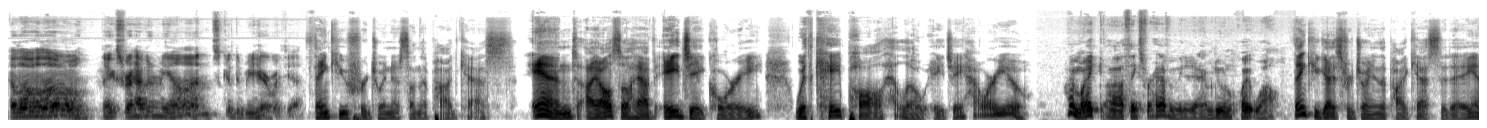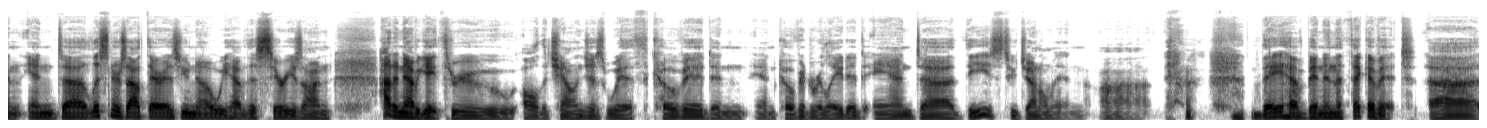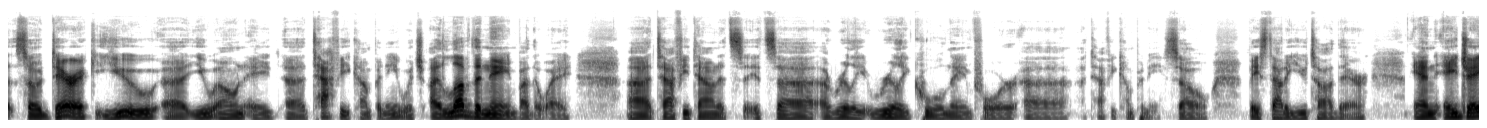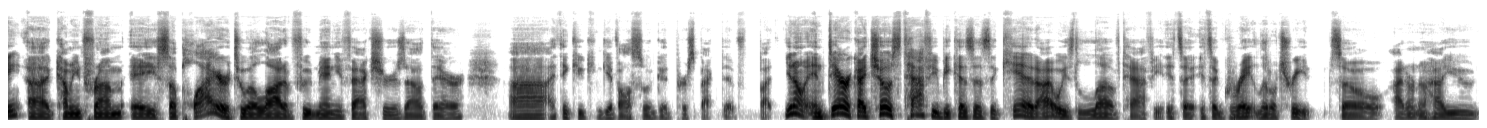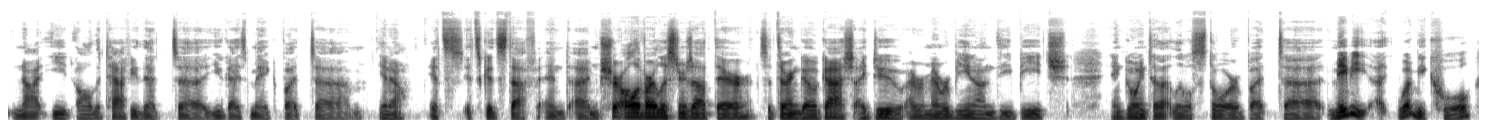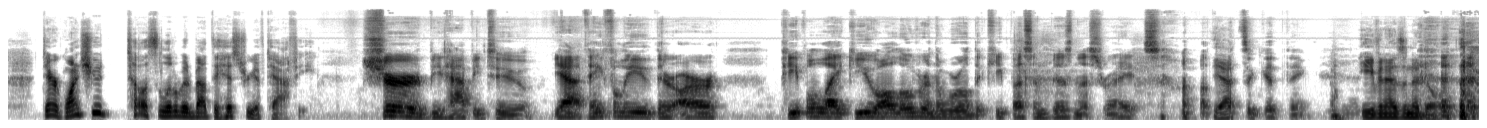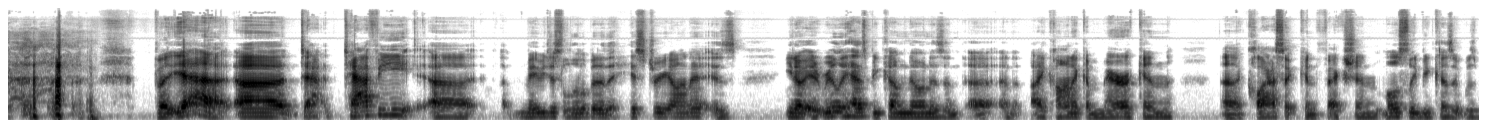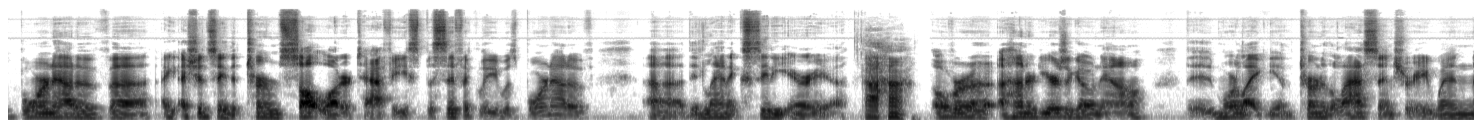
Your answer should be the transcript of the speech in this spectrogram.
Hello, hello. Thanks for having me on. It's good to be here with you. Thank you for joining us on the podcast. And I also have AJ Corey with Capol. Hello, AJ. How are you? Hi, Mike. Uh, thanks for having me today. I'm doing quite well. Thank you guys for joining the podcast today. And and uh, listeners out there, as you know, we have this series on how to navigate through all the challenges with COVID and and COVID related. And uh, these two gentlemen, uh, they have been in the thick of it. Uh, so, Derek, you uh, you own a, a taffy company, which I love the name, by the way uh, Taffytown. It's it's a really really cool name for taffy company. So based out of Utah there, and AJ uh, coming from a supplier to a lot of food manufacturers out there. Uh, I think you can give also a good perspective. But you know, and Derek, I chose taffy because as a kid, I always loved taffy. It's a it's a great little treat. So I don't know how you not eat all the taffy that uh, you guys make, but um, you know, it's it's good stuff and i'm sure all of our listeners out there sit there and go gosh i do. I remember being on the beach and going to that little store but uh, maybe uh, what would be cool? Derek why don't you tell us a little bit about the history of taffy? Sure be happy to. Yeah thankfully there are people like you all over in the world that keep us in business right? So yeah. that's a good thing. Even as an adult but yeah, uh, ta- taffy. Uh, maybe just a little bit of the history on it is, you know, it really has become known as an, uh, an iconic American uh, classic confection, mostly because it was born out of, uh, I, I, should say, the term saltwater taffy specifically was born out of uh, the Atlantic City area. Uh huh. Over a, a, hundred years ago now, more like you know, turn of the last century when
